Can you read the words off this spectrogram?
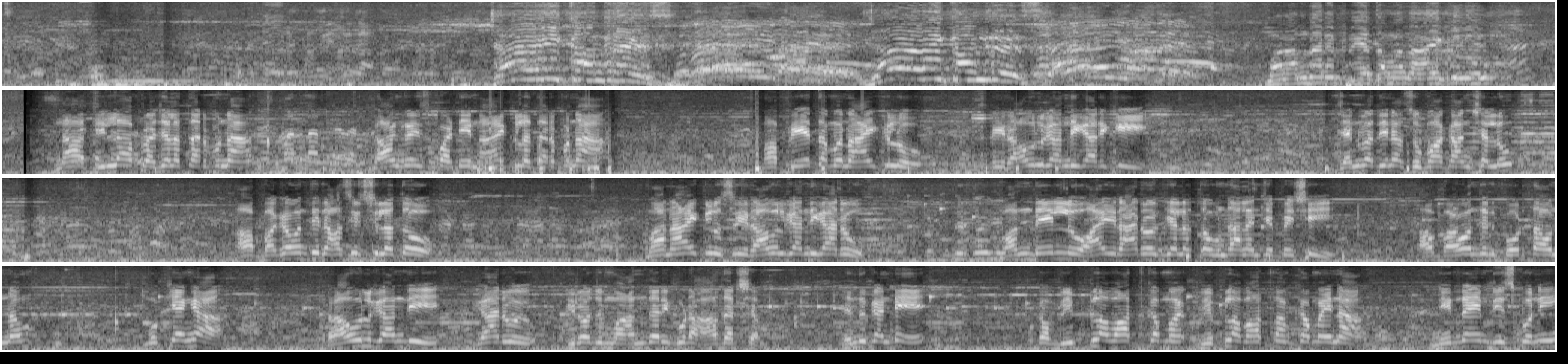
జై కాంగ్రెస్! జై కాంగ్రెస్! మనందరి ప్రియతమ నాయకులు నా జిల్లా ప్రజల తరపున కాంగ్రెస్ పార్టీ నాయకుల తరపున మా ప్రియతమ నాయకులు శ్రీ రాహుల్ గాంధీ గారికి జన్మదిన శుభాకాంక్షలు. ఆ భగవంతుని ఆశీస్సులతో మా నాయకులు శ్రీ రాహుల్ గాంధీ గారు వందేళ్ళు ఆయుర ఆరోగ్యాలతో ఉండాలని చెప్పేసి ఆ భగవంతుని కోరుతా ఉన్నాం. ముఖ్యంగా రాహుల్ గాంధీ గారు ఈరోజు మా అందరికీ కూడా ఆదర్శం. ఎందుకంటే ఒక విప్లవాత్మక విప్లవాత్మకమైన నిర్ణయం తీసుకొని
